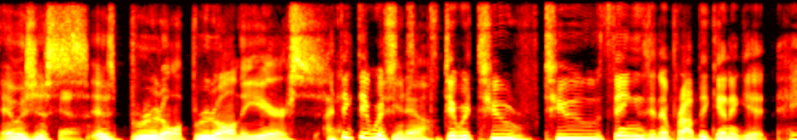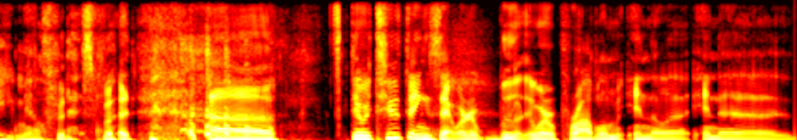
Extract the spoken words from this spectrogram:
it was just Yeah. it was brutal, brutal on the ears. I think there was You know? there were two two things, and I'm probably going to get hate mail for this, but uh, there were two things that were were a problem in the in the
